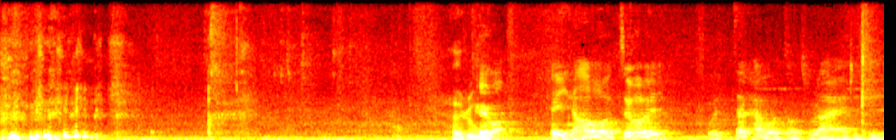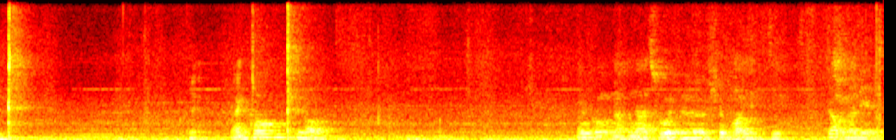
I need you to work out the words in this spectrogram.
可以吗？可以，然后最后我再拍我走出来，就是对蓝光，好，蓝光，然后拿出我的炫炮眼镜，在我的脸上。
